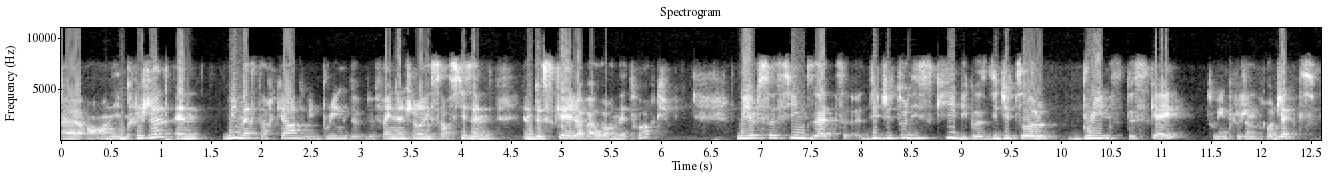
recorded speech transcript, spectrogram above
uh, on inclusion. And we, MasterCard, we bring the, the, financial resources and, and the scale of our network. We also think that digital is key because digital brings the scale to inclusion projects.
